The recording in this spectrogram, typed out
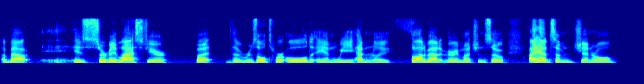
about his survey last year, but the results were old and we hadn't really thought about it very much. And so I had some general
